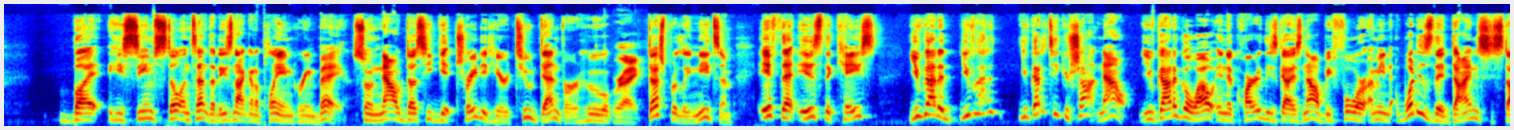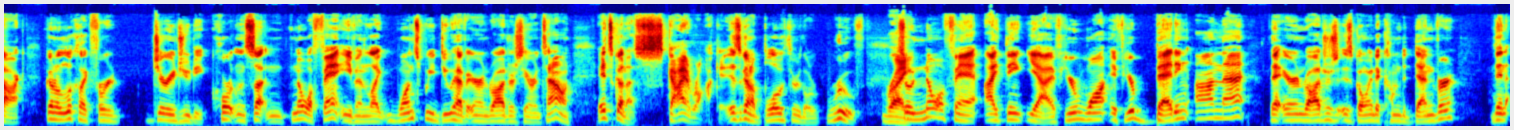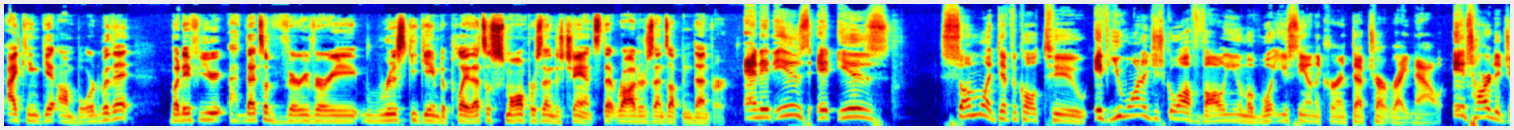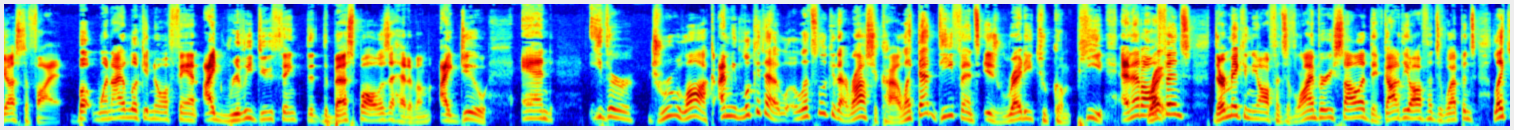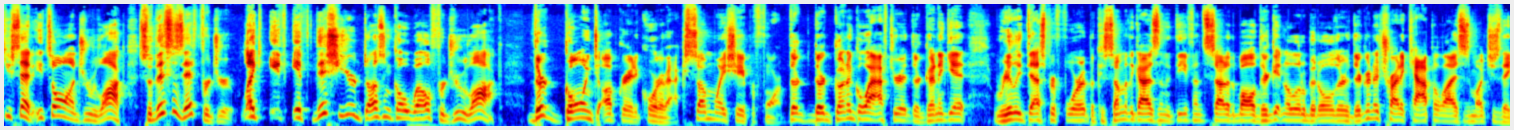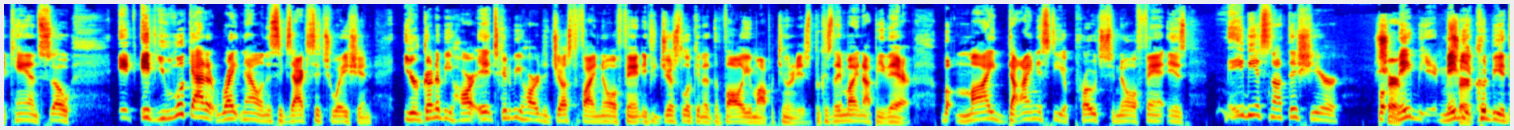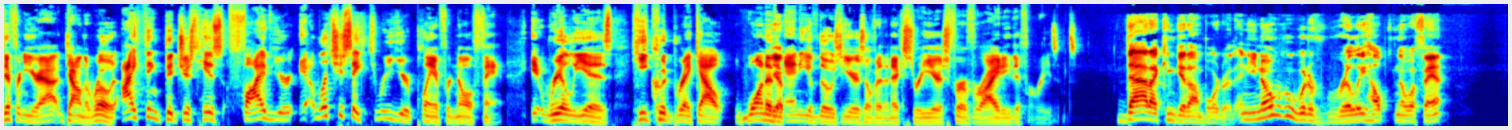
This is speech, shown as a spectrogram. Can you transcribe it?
But he seems still intent that he's not going to play in Green Bay. So now does he get traded here to Denver, who right. desperately needs him? If that is the case, you've got to you've got to you've got to take your shot now. You've got to go out and acquire these guys now before. I mean, what is the dynasty stock going to look like for Jerry Jeudy, Courtland Sutton, Noah Fant? Even like once we do have Aaron Rodgers here in town, it's going to skyrocket. It's going to blow through the roof. Right. So Noah Fant, I think, yeah, if you're want if you're betting on that that Aaron Rodgers is going to come to Denver, then I can get on board with it. But if you that's a very, very risky game to play. That's a small percentage chance that Rodgers ends up in Denver. And it is, it is somewhat difficult to if you want to just go off volume of what you see on the current depth chart right now it's hard to justify it but when i look at noah fant i really do think that the best ball is ahead of him i do and either drew lock i mean look at that let's look at that roster kyle like that defense is ready to compete and that right. offense they're making the offensive line very solid they've got the offensive weapons like you said it's all on drew lock so this is it for drew like if, if this year doesn't go well for drew lock they're going to upgrade a quarterback some way, shape, or form. They're they're going to go after it. They're going to get really desperate for it because some of the guys on the defensive side of the ball they're getting a little bit older. They're going to try to capitalize as much as they can. So if if you look at it right now in this exact situation, you're going to be hard. It's going to be hard to justify Noah Fant if you're just looking at the volume opportunities because they might not be there. But my dynasty approach to Noah Fant is maybe it's not this year, but sure. maybe maybe sure. it could be a different year out, down the road. I think that just his five year, let's just say three year plan for Noah Fant, it really is. He could break out one of yep. any of those years over the next three years for a variety of different reasons. That I can get on board with. And you know who would have really helped Noah Fant?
